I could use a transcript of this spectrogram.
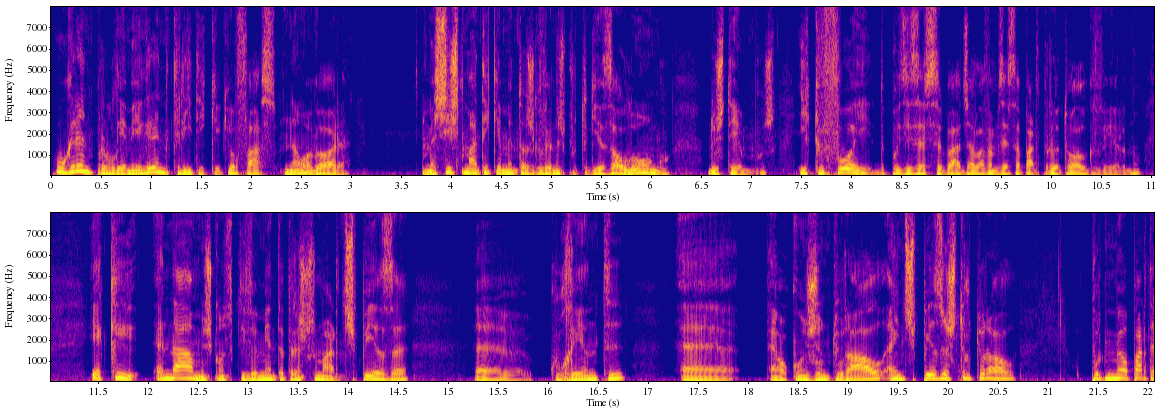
O grande problema e a grande crítica que eu faço, não agora, mas sistematicamente aos governos portugueses ao longo dos tempos, e que foi depois exacerbado, já lá vamos essa parte para o atual governo, é que andámos consecutivamente a transformar despesa uh, corrente uh, ou conjuntural em despesa estrutural. Porque a maior parte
